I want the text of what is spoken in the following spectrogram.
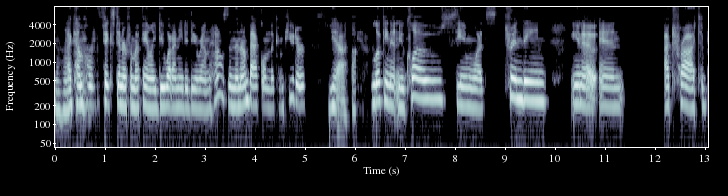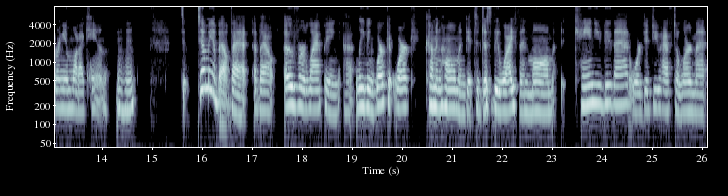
hmm I come home, fix dinner for my family, do what I need to do around the house, and then I'm back on the computer yeah, looking at new clothes, seeing what's trending, you know, and I try to bring in what I can. hmm T- tell me about that, about overlapping, uh, leaving work at work, coming home and get to just be wife and mom. Can you do that, or did you have to learn that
